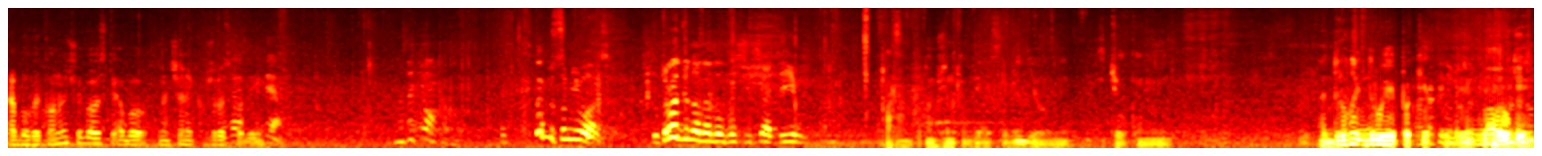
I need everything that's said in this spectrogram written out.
або виконуючий обов'язки, або начальник Жорстокого ДІ. Хто би сумнівався? Тут родину треба захищати їм. Потім жінка дивиться відео з тілками. А другий, другий пакет. Попробуємо.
